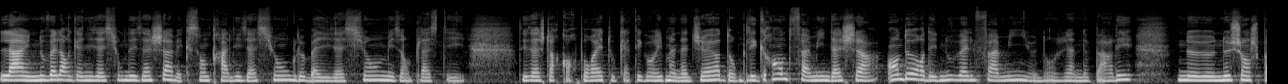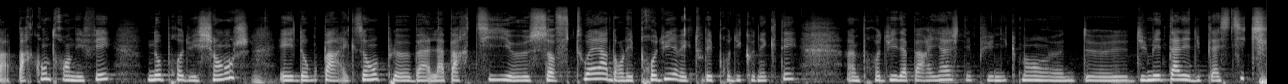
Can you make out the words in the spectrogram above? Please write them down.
là, une nouvelle organisation des achats avec centralisation, globalisation, mise en place des, des acheteurs corporate ou catégorie manager. Donc les grandes familles d'achat, en dehors des nouvelles familles dont je viens de parler, ne, ne changent pas. Par contre, en effet, nos produits changent. Mmh. Et donc, par exemple, bah, la partie euh, software dans les produits, avec tous les produits connectés, un produit d'appareillage n'est plus uniquement euh, de, du métal et du plastique,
